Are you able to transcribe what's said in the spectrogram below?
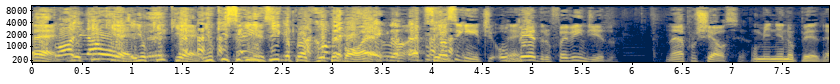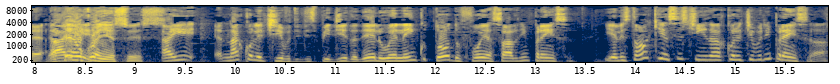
é. É, e o que, que é? E o que, que é? E o que significa para o futebol? É, Não, é porque Sim. é o seguinte, o Sim. Pedro foi vendido, né, pro Chelsea. O menino Pedro. É, Até aí- eu conheço esse. Aí, na coletiva de despedida dele, o elenco todo foi à sala de imprensa. E eles estão aqui assistindo a coletiva de imprensa. Tá.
